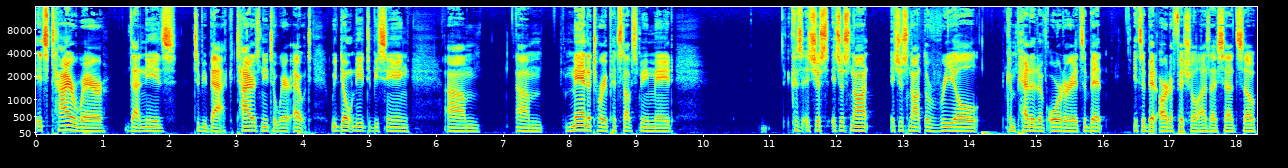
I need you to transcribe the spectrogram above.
it's tire wear that needs to be back. Tires need to wear out. We don't need to be seeing um, um, mandatory pit stops being made because it's just it's just not it's just not the real competitive order. It's a bit it's a bit artificial, as I said. So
